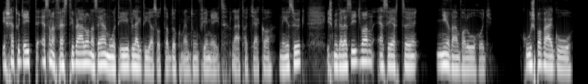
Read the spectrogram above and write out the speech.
És hát ugye itt ezen a fesztiválon az elmúlt év legdíjazottabb dokumentumfilmjeit láthatják a nézők, és mivel ez így van, ezért nyilvánvaló, hogy húsba vágó,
